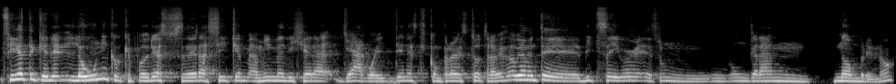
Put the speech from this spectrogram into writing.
Fíjate que lo único que podría suceder así que a mí me dijera, ya, güey, tienes que comprar esto otra vez. Obviamente, Beat Saber es un, un, gran nombre, ¿no?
